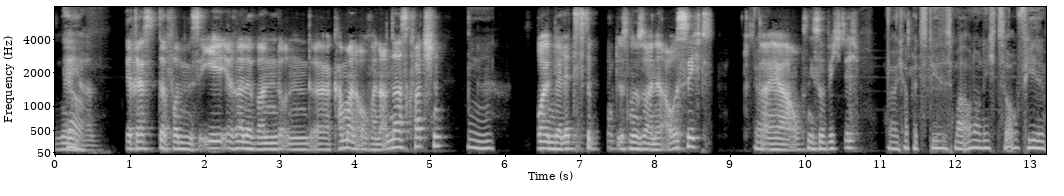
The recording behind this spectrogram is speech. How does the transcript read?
naja, ja. der Rest davon ist eh irrelevant und äh, kann man auch wann anders quatschen. Mhm. Vor allem der letzte Punkt ist nur so eine Aussicht. Ja. Daher auch nicht so wichtig. Ja, ich habe jetzt dieses Mal auch noch nicht so viel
